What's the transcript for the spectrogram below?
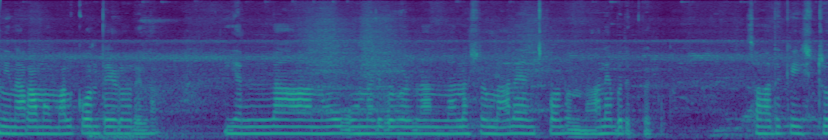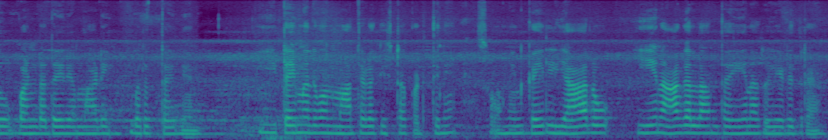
ನೀನು ಆರಾಮಾಗಿ ಮಲ್ಕೋ ಅಂತ ಹೇಳೋರಿಲ್ಲ. ಎಲ್ಲ ನೋವು ನಲಿವುಗಳನ್ನ ನನ್ನಷ್ಟು ನಾನೇ ಹಂಚ್ಕೊಂಡು ನಾನೇ ಬದುಕಬೇಕು. ಸೊ, ಅದಕ್ಕೆ ಇಷ್ಟು ಬಂಡ ಧೈರ್ಯ ಮಾಡಿ ಬದುಕ್ತಾ ಇದ್ದೇನೆ. ಈ ಟೈಮಲ್ಲಿ ಒಂದು ಮಾತಾಡೋಕ್ಕೆ ಇಷ್ಟಪಡ್ತೀನಿ. ಸೊ, ನಿನ್ನ ಕೈಲಿ ಯಾರು ಏನಾಗಲ್ಲ ಅಂತ ಏನಾದರೂ ಹೇಳಿದರೆ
